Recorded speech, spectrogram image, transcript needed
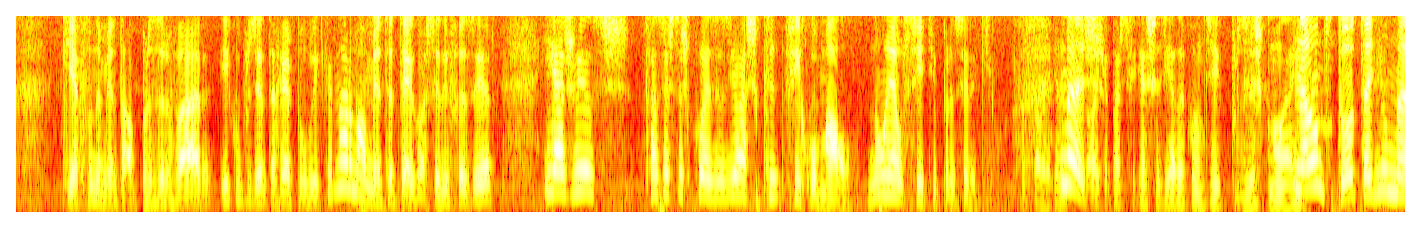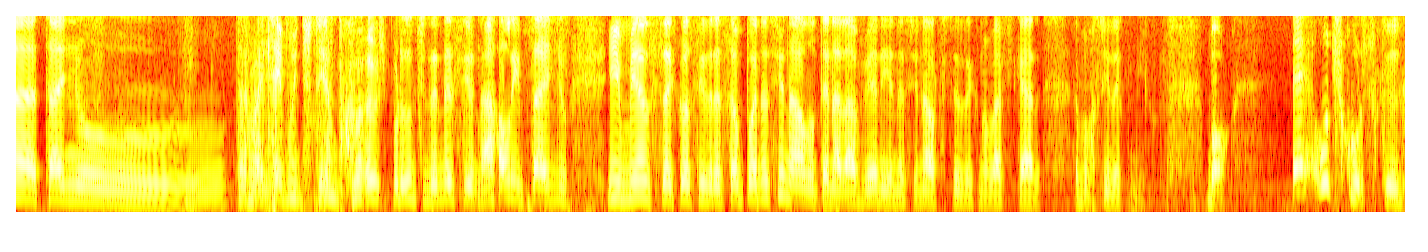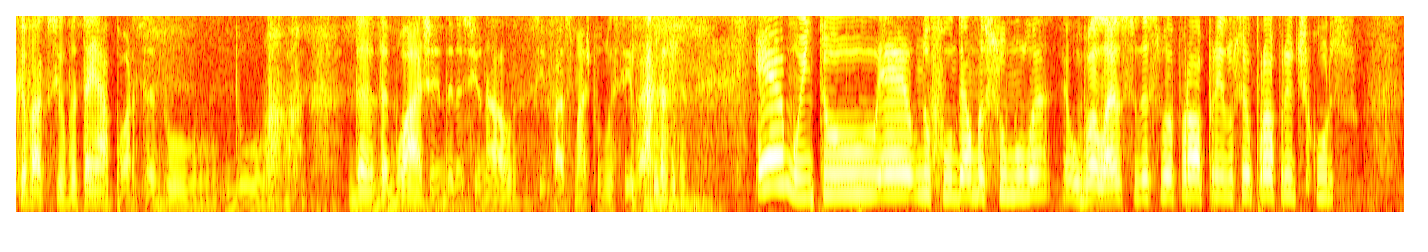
que é fundamental preservar e que o Presidente da República normalmente até gosta de fazer e às vezes faz estas coisas e eu acho que ficou mal. Não é o sítio para dizer aquilo. A fábrica Mas, é capaz de ficar chateada contigo por dizeres que não há. Não, de todo. Tenho uma. Tenho. Trabalhei muito tempo com os produtos da Nacional e tenho imensa consideração pela Nacional. Não tem nada a ver e a Nacional, certeza que não vai ficar aborrecida comigo. Bom, eh, o discurso que Cavaco Silva tem à porta do, do da, da moagem da Nacional, assim faço mais publicidade. É muito, é, no fundo, é uma súmula, é o balanço da sua própria, do seu próprio discurso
